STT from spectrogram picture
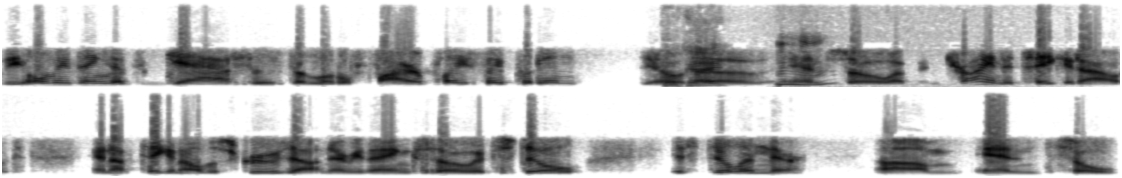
the only thing that's gas is the little fireplace they put in. You know, Okay. the, Mm-hmm. and so I've been trying to take it out, and I've taken all the screws out and everything, so it's still it's still in there. Um, and so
